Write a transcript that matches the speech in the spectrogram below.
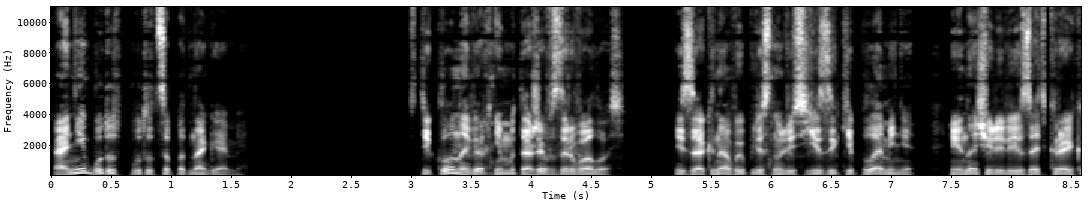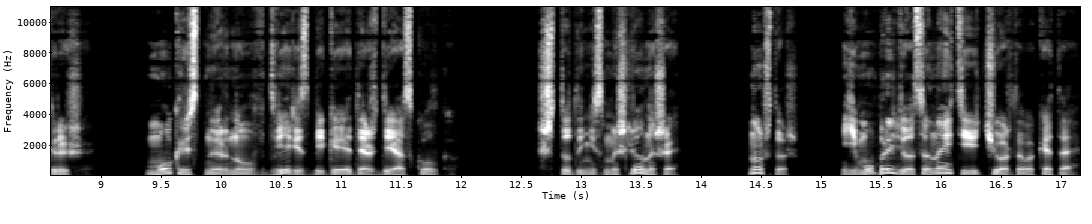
Они будут путаться под ногами. Стекло на верхнем этаже взорвалось. Из окна выплеснулись языки пламени и начали лизать край крыши. Мокрест нырнул в дверь, избегая дождя осколков. Что до несмышленыша? Ну что ж, ему придется найти чертова кота.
